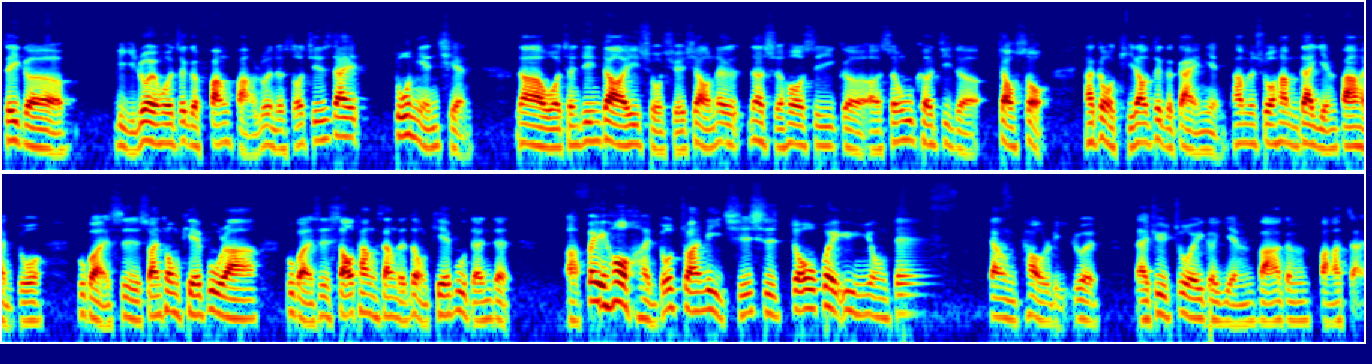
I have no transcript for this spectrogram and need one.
这个理论或这个方法论的时候，其实在多年前，那我曾经到一所学校，那那时候是一个呃生物科技的教授，他跟我提到这个概念，他们说他们在研发很多，不管是酸痛贴布啦，不管是烧烫伤的这种贴布等等，啊、背后很多专利其实都会运用这样套理论。来去做一个研发跟发展，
